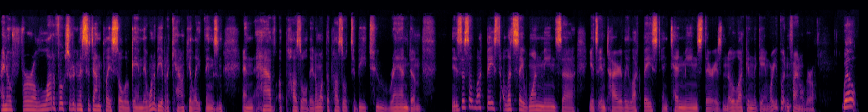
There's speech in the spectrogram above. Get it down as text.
I know for a lot of folks that are going to sit down and play a solo game, they want to be able to calculate things and, and have a puzzle. They don't want the puzzle to be too random. Is this a luck based? Let's say one means uh, it's entirely luck based, and 10 means there is no luck in the game. Where are you putting Final Girl? Well,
